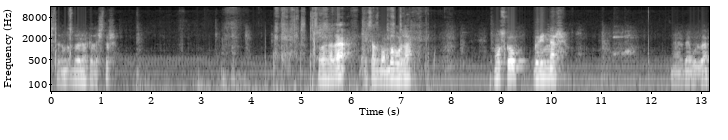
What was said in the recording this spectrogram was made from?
Kılıçlarımız böyle arkadaşlar. Sonra da esas bomba burada. Moskov Greenler. Nerede? Burada.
